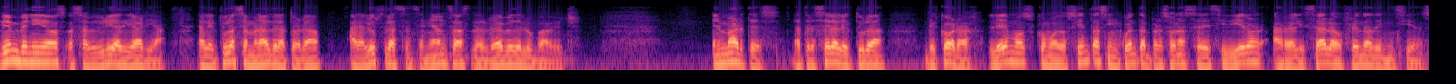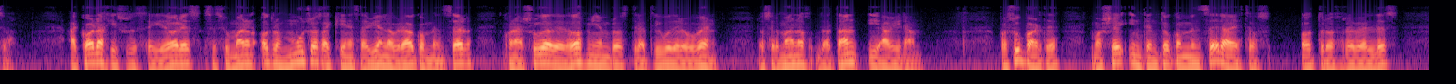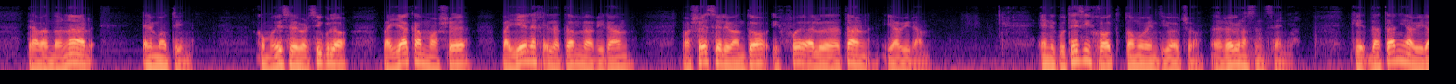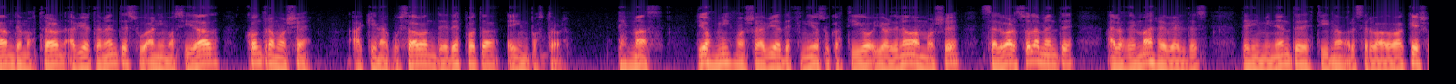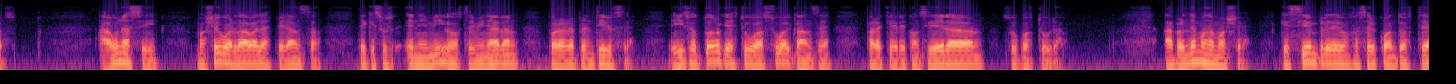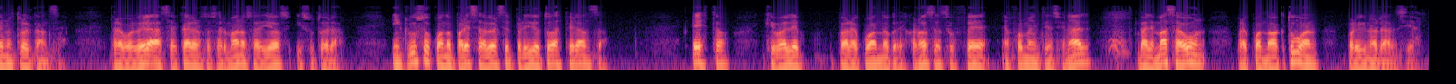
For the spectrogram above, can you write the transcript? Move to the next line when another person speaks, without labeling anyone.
Bienvenidos a Sabiduría Diaria, la lectura semanal de la Torá a la luz de las enseñanzas del Rebbe de Lubavitch. El martes, la tercera lectura de Korach, leemos como 250 personas se decidieron a realizar la ofrenda de incienso. A Korach y sus seguidores se sumaron otros muchos a quienes habían logrado convencer con ayuda de dos miembros de la tribu de Reuben, los hermanos Datán y Abiram. Por su parte, Moshe intentó convencer a estos otros rebeldes de abandonar el motín. Como dice el versículo, Vayakam Moshe, Vayelech el Atán Abiram, Moshe se levantó y fue a lo de Datán y Abiram. En el Hot, tomo 28, el Rebbe nos enseña que Datán y Abiram demostraron abiertamente su animosidad contra Moshe, a quien acusaban de déspota e impostor. Es más, Dios mismo ya había definido su castigo y ordenó a Moshe salvar solamente a los demás rebeldes del inminente destino reservado a aquellos. Aún así, Moshe guardaba la esperanza de que sus enemigos terminaran por arrepentirse, e hizo todo lo que estuvo a su alcance para que reconsideraran su postura. Aprendemos de Moshe que siempre debemos hacer cuanto esté a nuestro alcance, para volver a acercar a nuestros hermanos a Dios y su Torah, incluso cuando parece haberse perdido toda esperanza. Esto, que vale para cuando desconocen su fe en forma intencional, vale más aún para cuando actúan por ignorancia.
